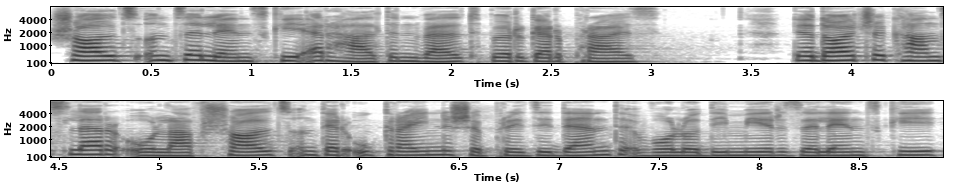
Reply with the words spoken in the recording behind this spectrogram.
Scholz und Zelensky erhalten Weltbürgerpreis. Der deutsche Kanzler Olaf Scholz und der ukrainische Präsident Volodymyr Zelensky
